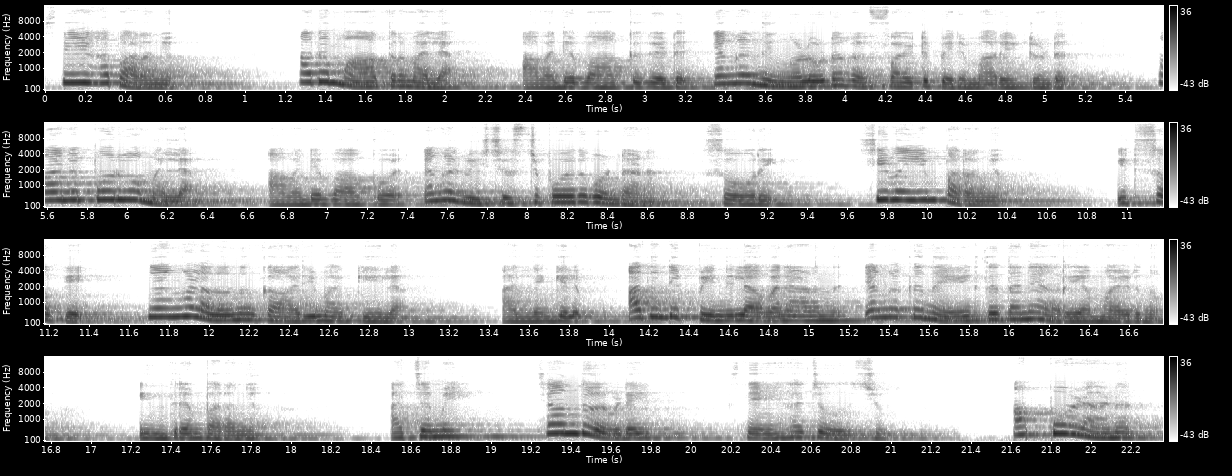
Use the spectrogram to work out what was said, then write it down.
സ്നേഹ പറഞ്ഞു. അത് മാത്രമല്ല അവന്റെ വാക്ക് കേട്ട് ഞങ്ങൾ നിങ്ങളോട് റഫായിട്ട് പെരുമാറിയിട്ടുണ്ട്. മനഃപൂർവമല്ല അവന്റെ വാക്കുകൾ ഞങ്ങൾ വിശ്വസിച്ചു പോയത് കൊണ്ടാണ്. സോറി ശിവയും പറഞ്ഞു. ഇറ്റ്സ് ഓക്കെ ഞങ്ങൾ അതൊന്നും കാര്യമാക്കിയില്ല. അല്ലെങ്കിലും അതിന്റെ പിന്നിൽ അവനാണെന്ന് ഞങ്ങൾക്ക് നേരത്തെ തന്നെ അറിയാമായിരുന്നു. ഇന്ദ്രൻ പറഞ്ഞു. അച്ചമ്മേ ചന്തു എവിടെ? സ്നേഹ ചോദിച്ചു. അപ്പോഴാണ്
